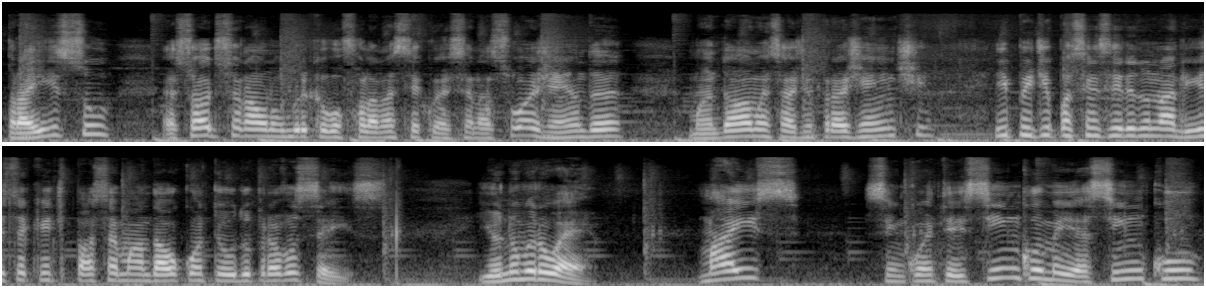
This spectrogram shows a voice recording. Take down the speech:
Para isso, é só adicionar o número que eu vou falar na sequência na sua agenda, mandar uma mensagem pra gente e pedir para ser inserido na lista que a gente passa a mandar o conteúdo para vocês. E o número é mais 5565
